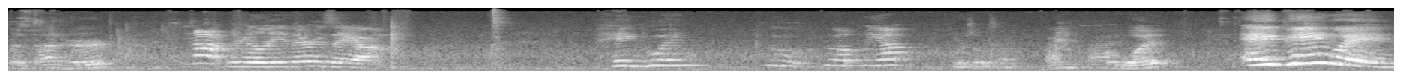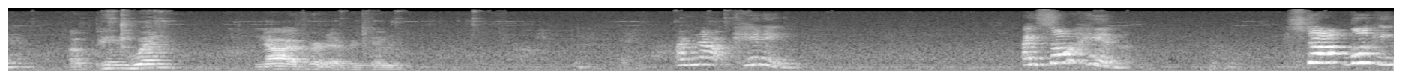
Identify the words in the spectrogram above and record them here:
Does that hurt? Not really. There was a um, penguin Who, who helped me up? A what? A penguin! A penguin? Now I've heard everything. I'm not kidding. I saw him. Stop looking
